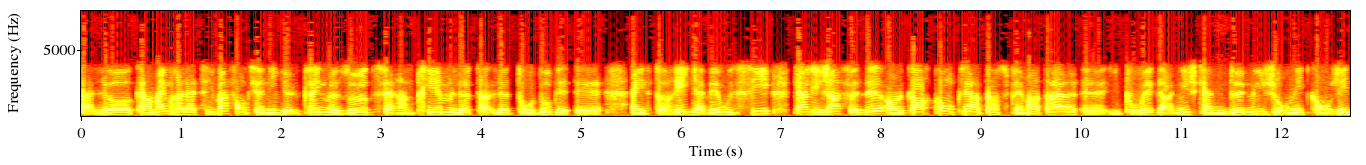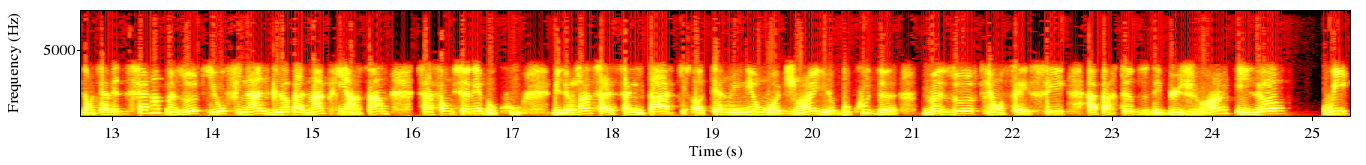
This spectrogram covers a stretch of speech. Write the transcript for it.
ça a quand même relativement fonctionné. Il y a eu plein de mesures, différentes primes. Le, taux double était instauré. Il y avait aussi, quand les gens faisaient un quart complet en temps supplémentaire, euh, ils pouvaient gagner jusqu'à une demi-journée de congé. Donc, il y avait différentes mesures qui, au final, globalement, pris ensemble, ça fonctionnait beaucoup. Mais l'urgence sanitaire qui a terminé au mois de juin, il y a beaucoup de mesures qui ont cessé à partir du début juin. Et là, oui,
